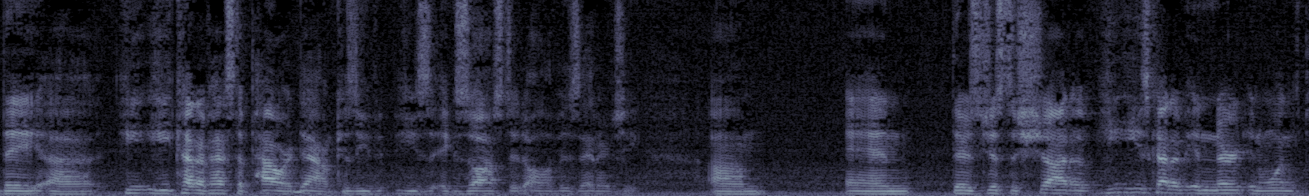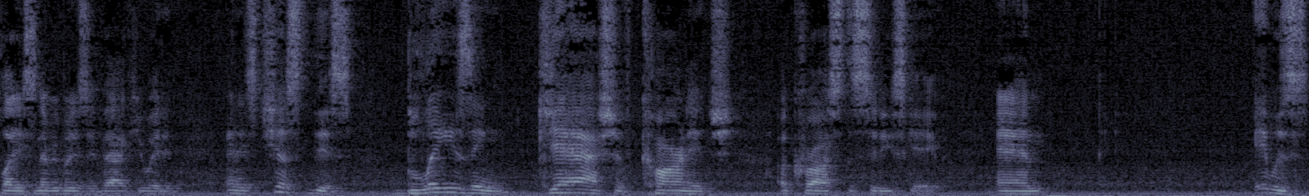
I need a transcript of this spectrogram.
they uh, he he kind of has to power down because he he's exhausted all of his energy, um, and there's just a shot of he, he's kind of inert in one place and everybody's evacuated, and it's just this blazing gash of carnage across the cityscape, and it was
